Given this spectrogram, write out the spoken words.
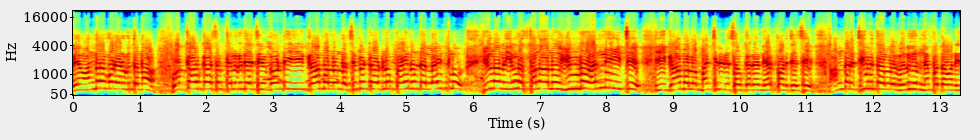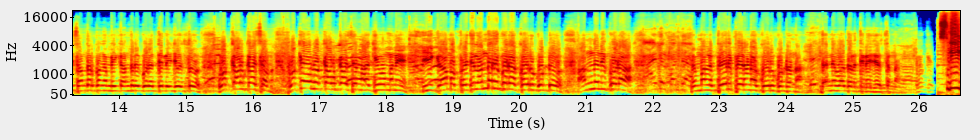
మేమందరం కూడా అడుగుతున్నాం ఒక్క అవకాశం తెలుగుదేశం ఇవ్వండి ఈ గ్రామంలో ఉన్న సిమెంట్ రోడ్లు పైన ఉండే లైట్లు ఇళ్ళ ఇళ్ళ స్థలాలు ఇల్లు అన్ని ఇచ్చి ఈ గ్రామంలో మంచినీటి సౌకర్యాన్ని ఏర్పాటు చేసి అందరి జీవితాల్లో వెలుగును నింపుతామని ఈ సందర్భంగా మీకు అందరికీ కూడా తెలియజేస్తూ ఒక్క అవకాశం ఒకే ఒక్క అవకాశం నాకు ఇవ్వమని ఈ గ్రామ ప్రజలందరూ కూడా కోరు అందరినీ కూడా మిమ్మల్ని పేరు పేరున కోరుకుంటున్నా. ధన్యవాదాలు తెలియజేస్తున్నా. శ్రీ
